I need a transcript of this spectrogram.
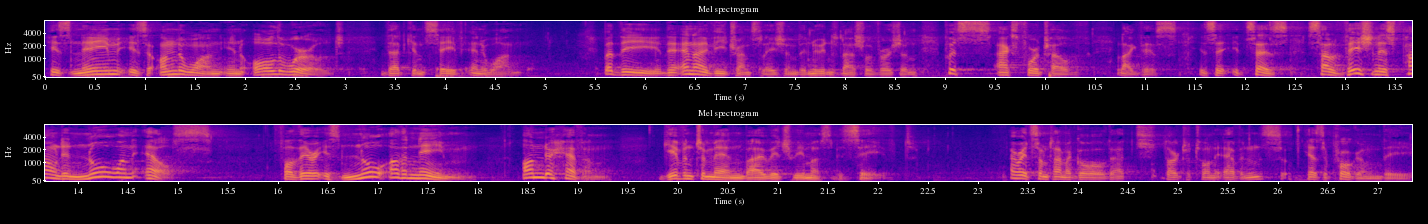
His name is the only one in all the world that can save anyone. But the, the NIV translation, the New International Version, puts Acts 4.12 like this. A, it says, Salvation is found in no one else, for there is no other name under heaven given to men by which we must be saved. I read some time ago that Dr. Tony Evans has a program, the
